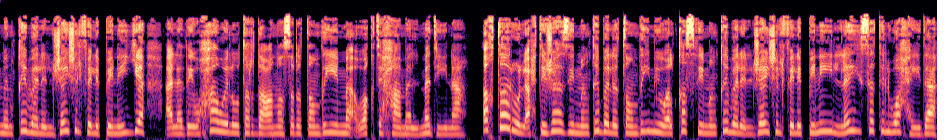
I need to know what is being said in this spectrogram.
من قبل الجيش الفلبيني الذي يحاول طرد عناصر التنظيم واقتحام المدينة. أخطار الاحتجاز من قبل التنظيم والقصف من قبل الجيش الفلبيني ليست الوحيدة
